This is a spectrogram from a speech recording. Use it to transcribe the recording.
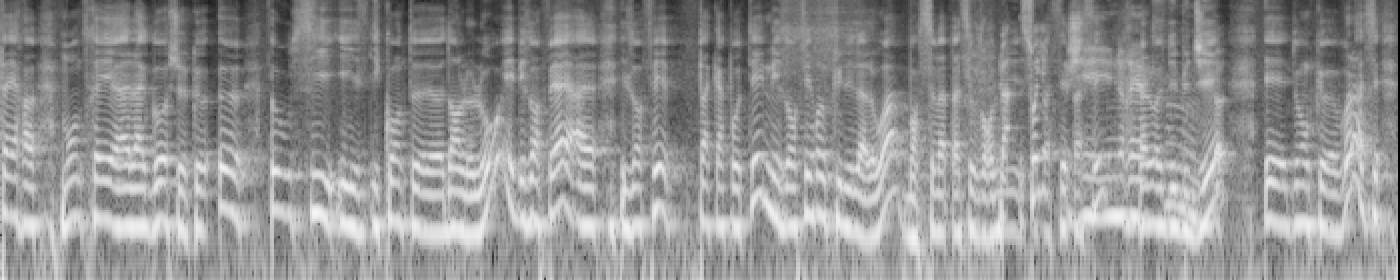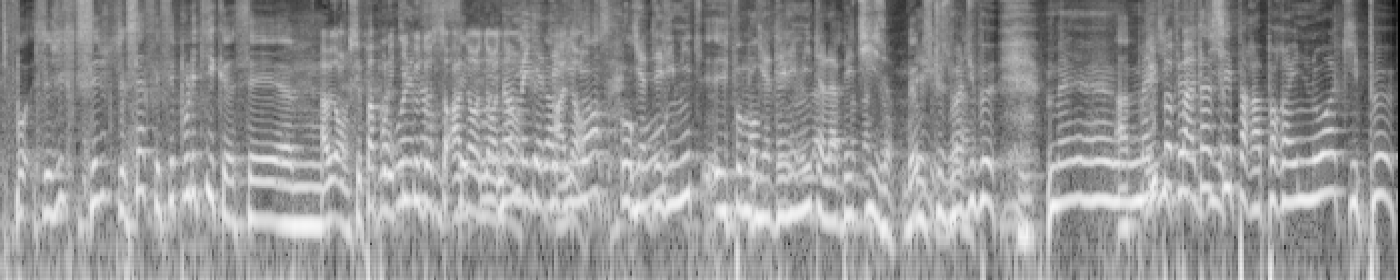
faire euh, montrer à la gauche que eux, eux aussi, ils, ils comptent euh, dans le lot, et bien ils ont fait, euh, ils ont fait pas capoter, mais ils ont fait reculer la loi. Bon, ça va passer aujourd'hui, Bah, ça soyons- va- c'est passé, une la loi réaction. du budget, Euh. et donc euh, voilà, c'est juste, juste ça, c'est politique, c'est. euh, Ah non, c'est pas politique Ouais, non. Ah non, non, non. Non, mais il y a des Ah, limites. Il y a des limites. Il faut Il y a des limites à la bêtise. Oui, Excuse-moi voilà. Mais Tu peux pas manifester dire- par rapport à une loi qui peut,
